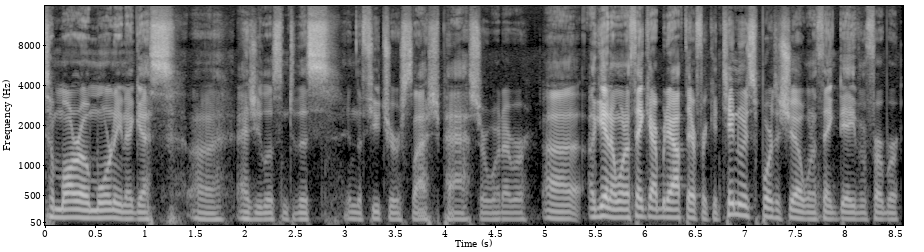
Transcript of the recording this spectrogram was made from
tomorrow morning, I guess, uh, as you listen to this in the future slash past or whatever. Uh, again, I want to thank everybody out there for continuing to support the show. I want to thank Dave and Ferber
